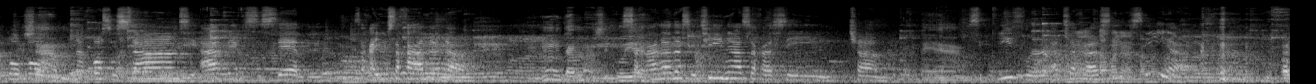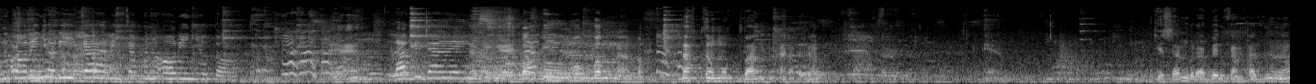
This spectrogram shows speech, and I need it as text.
apo Si ko, Sam. nako, si Sam, si Alex, si Seth, saka yung sa Canada. Hmm, tama, si Sa Kuya. Canada, si China, saka si Cham. Ayan. Si Kiefer, at saka si. Sia. Panoorin nyo, Rika. Rika, panoorin nyo to. Ayan. Love you guys. Love you guys. Back to mukbang na. Back to mukbang. Ayan. Kisan, grabe ang tangkad nun, no?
